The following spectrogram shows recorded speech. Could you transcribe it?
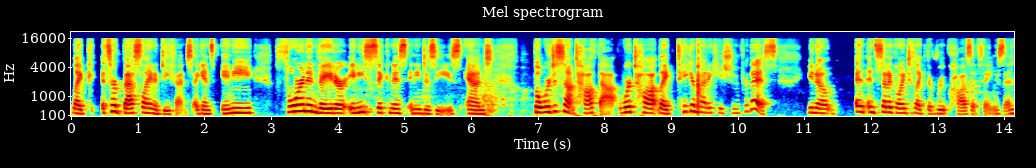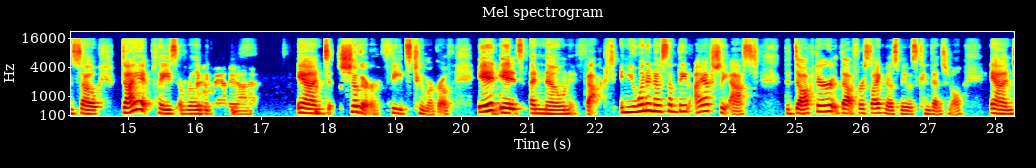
like it's our best line of defense against any foreign invader any sickness any disease and but we're just not taught that. We're taught like take a medication for this. You know and instead of going to like the root cause of things and so diet plays a really big Band-Aid on it. and sugar feeds tumor growth. It is a known fact. And you want to know something? I actually asked the doctor that first diagnosed me was conventional. And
